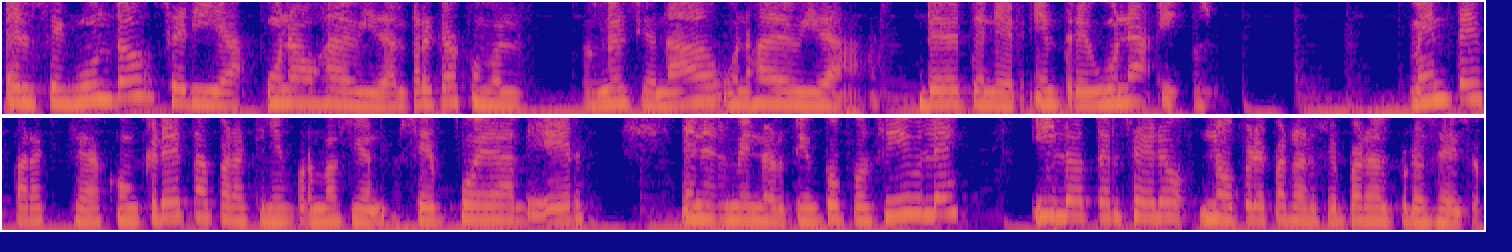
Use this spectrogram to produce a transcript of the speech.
El segundo sería una hoja de vida larga, como lo hemos mencionado. Una hoja de vida debe tener entre una y dos para que sea concreta, para que la información se pueda leer en el menor tiempo posible. Y lo tercero, no prepararse para el proceso.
